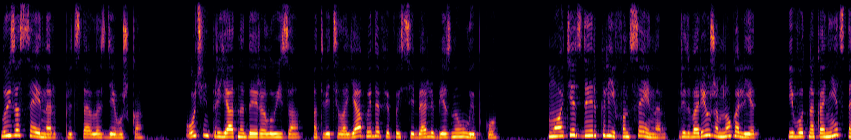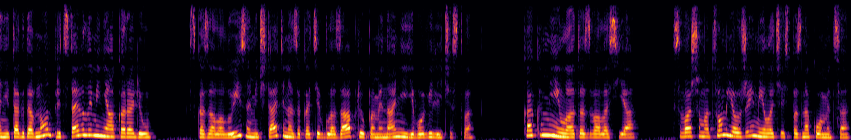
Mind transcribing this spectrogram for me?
Луиза Сейнер», – представилась девушка. «Очень приятно, Дейра Луиза», – ответила я, выдавив из себя любезную улыбку. «Мой отец Дейр Клифф, он Сейнер, при дворе уже много лет. И вот, наконец-то, не так давно он представил и меня королю», – сказала Луиза, мечтательно закатив глаза при упоминании его величества. «Как мило», – отозвалась я. «С вашим отцом я уже имела честь познакомиться»,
